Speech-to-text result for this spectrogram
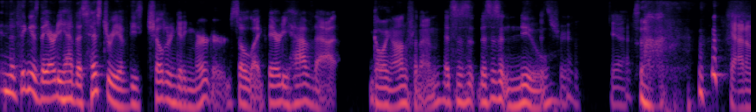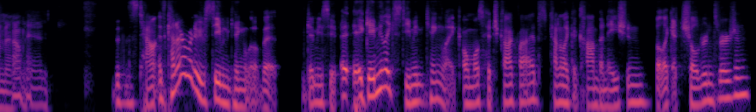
and the thing is, they already have this history of these children getting murdered. So like they already have that going on for them. This is this isn't new. It's true. Yeah. So Yeah, I don't know, man. this town, it's kind of reminded me of Stephen King a little bit. Give me it, it gave me like Stephen King, like almost Hitchcock vibes, kind of like a combination, but like a children's version.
